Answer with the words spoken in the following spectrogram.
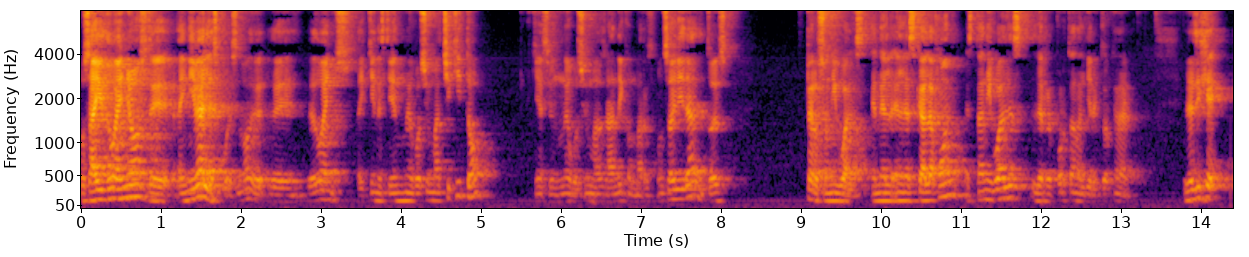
pues hay dueños de, hay niveles, pues, ¿no? De, de, dueños. Hay quienes tienen un negocio más chiquito, quienes tienen un negocio más grande y con más responsabilidad, entonces, pero son iguales. En el, en el escalafón están iguales, le reportan al director general. les dije,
